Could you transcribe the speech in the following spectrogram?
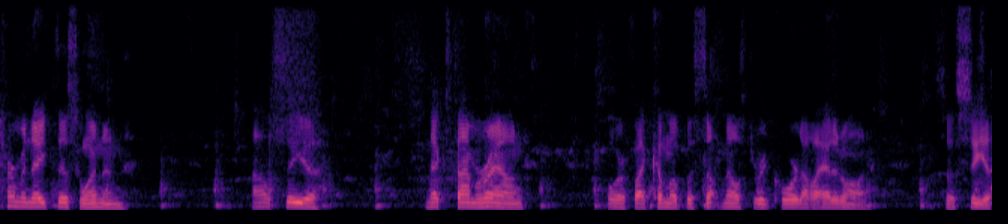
terminate this one and I'll see you next time around. Or if I come up with something else to record, I'll add it on. So see ya.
